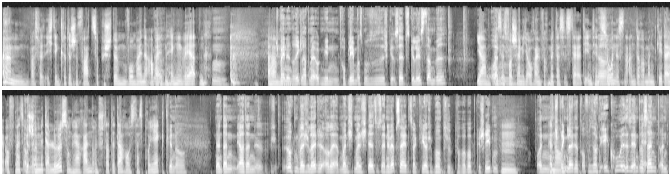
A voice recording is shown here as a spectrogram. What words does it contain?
was weiß ich, den kritischen Pfad zu bestimmen, wo meine Arbeiten ja. hängen werden. Hm. Ähm, ich meine, in der Regel hat man ja irgendwie ein Problem, was man sich selbst gelöst haben will. Ja, das ist wahrscheinlich auch einfach mit, das ist der, die Intention ja. ist eine andere. Man geht oftmals genau. auch schon mit der Lösung heran und startet daraus das Projekt. Genau. Und dann, ja, dann äh, irgendwelche Leute, oder man, man stellt es auf seine Website und sagt, hier, ich habe mal geschrieben. Hm. Und genau. dann springen Leute drauf und sagen, ey cool, das ist ja interessant äh, und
